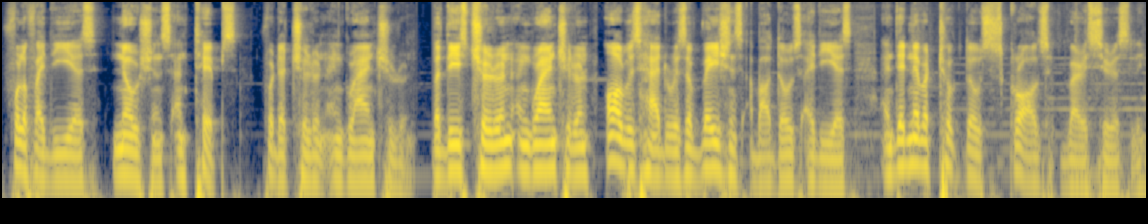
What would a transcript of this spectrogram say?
full of ideas, notions, and tips for their children and grandchildren. But these children and grandchildren always had reservations about those ideas and they never took those scrawls very seriously.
